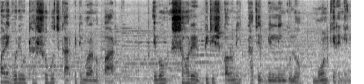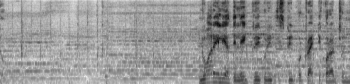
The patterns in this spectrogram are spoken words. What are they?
পাড়ে গড়ে ওঠা সবুজ কার্পেটে মোড়ানো পার্ক এবং শহরের ব্রিটিশ কলোনি ধাঁচের বিল্ডিংগুলো মন কেড়ে নিল। নোয়ার এলিয়াতে লেক গ্রেগুরির স্পিড বোট রাইডটি করার জন্য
